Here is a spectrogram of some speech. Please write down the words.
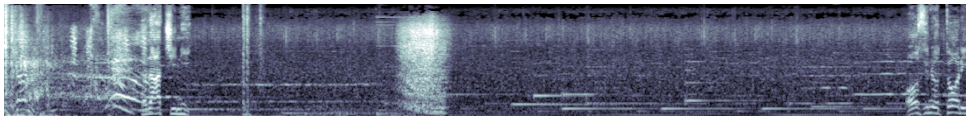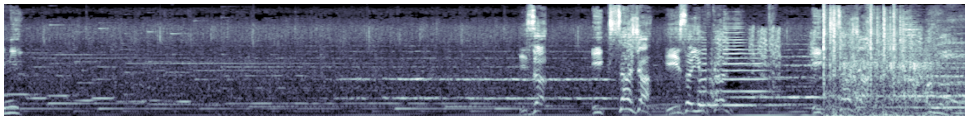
Come! Ni. 戦じゃいざ行かん戦じゃ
